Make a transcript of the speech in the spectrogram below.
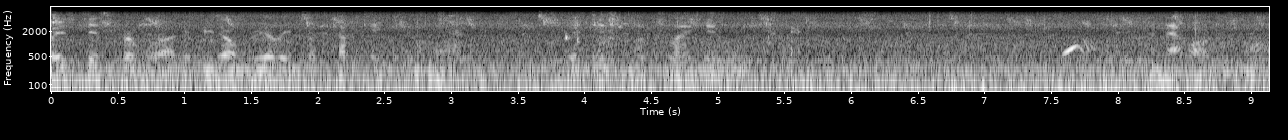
it's just for water. We don't really put cupcakes in there. It just looks like it. And that water's warm.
